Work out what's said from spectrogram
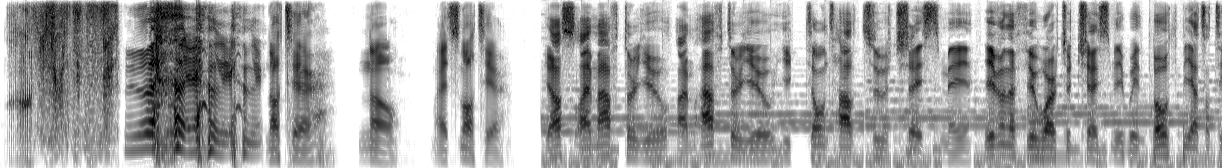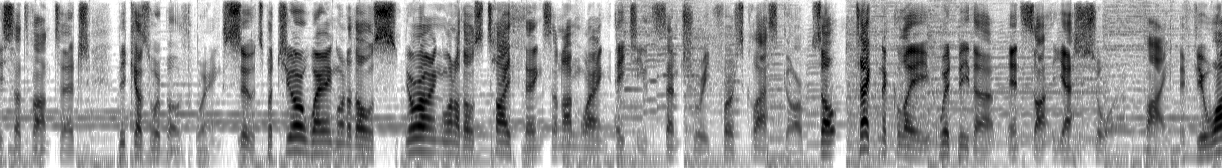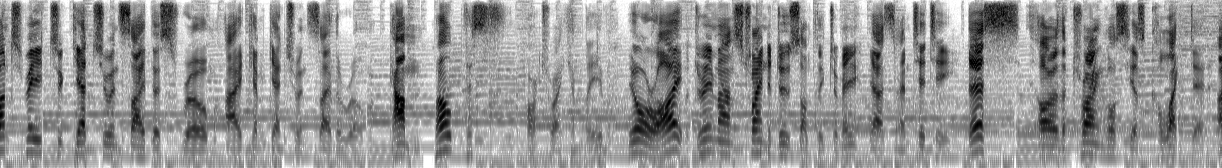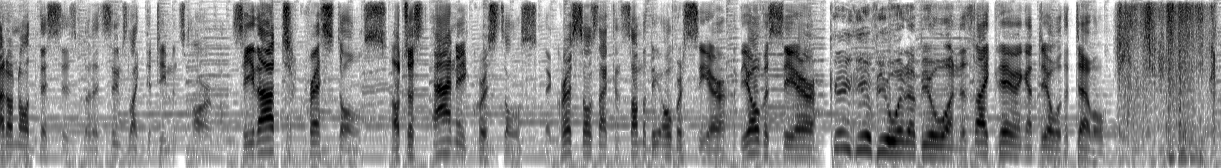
not here. No, it's not here. Yes, I'm after you. I'm after you. You don't have to chase me. Even if you were to chase me, we'd both be at a disadvantage because we're both wearing suits. But you're wearing one of those. You're wearing one of those tie things, and I'm wearing 18th century first class garb. So technically, we'd be the inside. Yes, sure, fine. If you want me to get you inside this room, I can get you inside the room. Come. Well, this is part where I can leave. You alright? The Dream Man's trying to do something to me. Yes, and entity. This are the triangles he has collected. I don't know what this is, but it seems like the demon's arm. See that? Crystals. Not just any crystals. The crystals that can summon the Overseer. The Overseer can give you whatever you want. It's like doing a deal with the devil.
